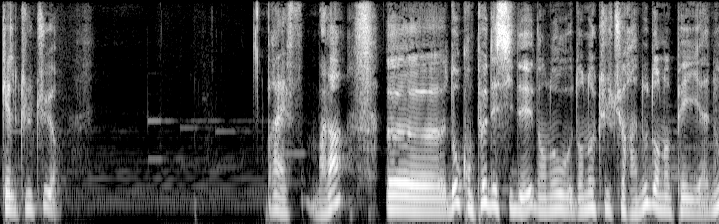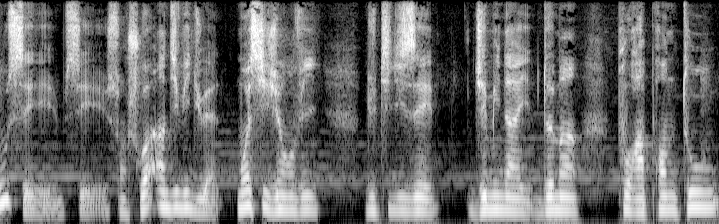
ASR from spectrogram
Quelle culture. Bref, voilà. Euh, donc on peut décider dans nos, dans nos cultures à nous, dans nos pays à nous, c'est son choix individuel. Moi, si j'ai envie d'utiliser Gemini demain pour apprendre tout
